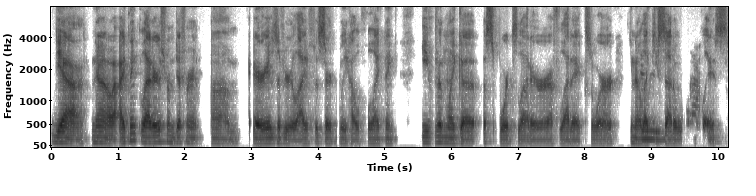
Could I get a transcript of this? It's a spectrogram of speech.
Yeah, no, I think letters from different um, areas of your life is certainly helpful. I think even like a, a sports letter or athletics or, you know, mm-hmm. like you mm-hmm. said, a workplace,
